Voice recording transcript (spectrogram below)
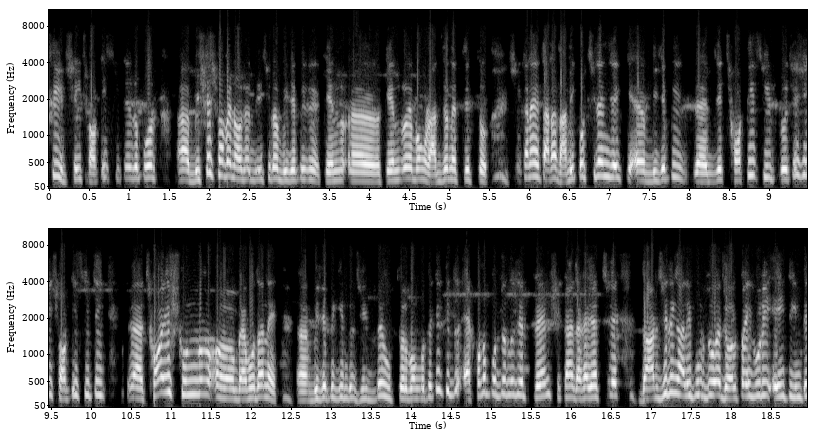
সিট সেই ছটি সিটের উপর বিশেষভাবে নজর দিয়েছিল বিজেপির কেন্দ্র কেন্দ্র এবং রাজ্য নেতৃত্ব। সেখানে তারা দাবি করছিলেন যে বিজেপির যে ছটি সিট রয়েছে সেই ছটি আহ, ছয় শূন্য ব্যবধানে বিজেপি কিন্তু জিতবে উত্তরবঙ্গ থেকে। কিন্তু এখনও পর্যন্ত যে ট্রেন্ড সেখানে দেখা যাচ্ছে দার্জিলিং আলিপুরদুয়ার জলপাইগুড়ি এই তিনটে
